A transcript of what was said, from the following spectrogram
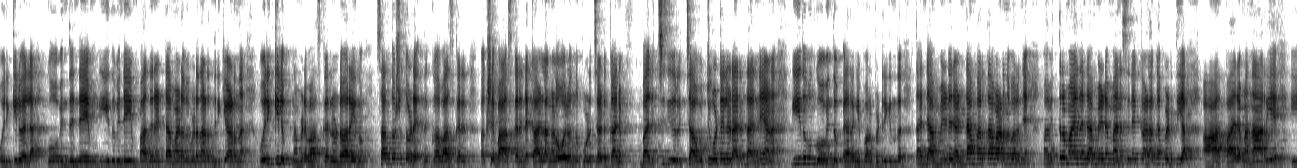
ഒരിക്കലുമല്ല ഗോവിന്ദന്റെയും ഗീതുവിന്റെയും പതിനെട്ടാം അടവ് ഇവിടെ നടന്നിരിക്കുകയാണെന്ന് ഒരിക്കലും നമ്മുടെ ഭാസ്കരനുണ്ടോ അറിയുന്നു സന്തോഷത്തോടെ നിൽക്കുക ഭാസ്കരൻ. പക്ഷെ ഭാസ്കരന്റെ കള്ളങ്ങൾ ഓരോന്ന് പൊളിച്ചെടുക്കാനും വലിച്ചു കീറി ചവിറ്റുകൊട്ടയിലിടാനും തന്നെയാണ് ഗീതുവും ഗോവിന്ദും ഇറങ്ങി പുറപ്പെട്ടിരിക്കുന്നത്. തന്റെ അമ്മയുടെ രണ്ടാം ഭർത്താവാണെന്ന് പറഞ്ഞ് പവിത്രമായ തന്റെ അമ്മയുടെ മനസ്സിനെ കളങ്കപ്പെടുത്തിയ ആ പരമനാറിയെ ഈ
